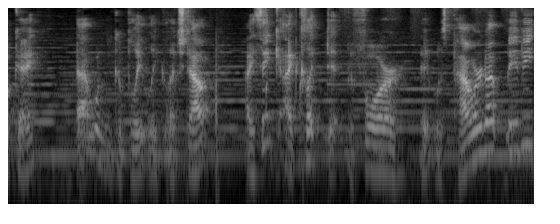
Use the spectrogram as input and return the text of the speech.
Okay, that one completely glitched out. I think I clicked it before it was powered up, maybe?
